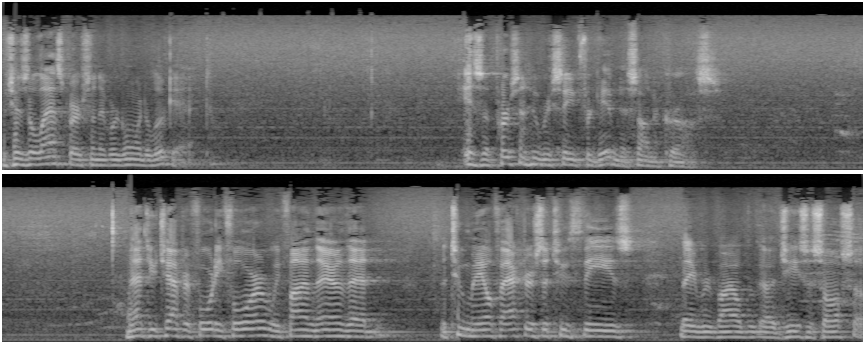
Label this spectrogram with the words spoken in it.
Which is the last person that we're going to look at, is a person who received forgiveness on the cross. Matthew chapter 44, we find there that the two malefactors, the two thieves, they reviled uh, Jesus also.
